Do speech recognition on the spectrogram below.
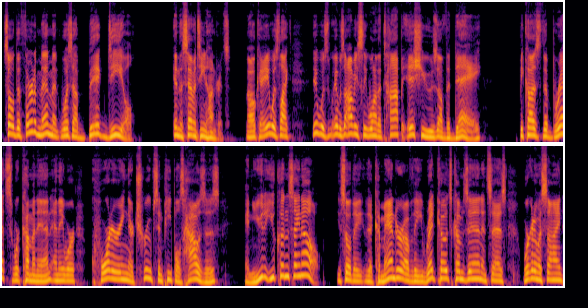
So the Third Amendment was a big deal in the 1700s. Okay, it was like it was it was obviously one of the top issues of the day because the Brits were coming in and they were quartering their troops in people's houses and you you couldn't say no. So the the commander of the redcoats comes in and says, "We're going to assign,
